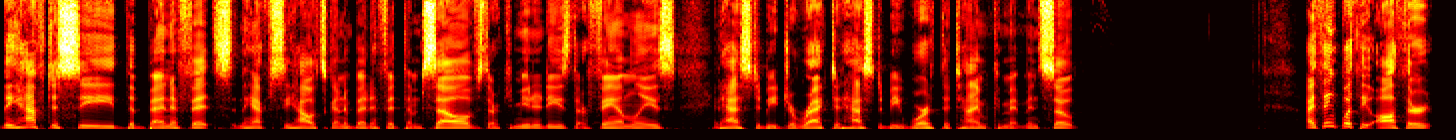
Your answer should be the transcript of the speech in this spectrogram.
they have to see the benefits and they have to see how it's going to benefit themselves, their communities, their families. It has to be direct, it has to be worth the time commitment. So I think what the author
